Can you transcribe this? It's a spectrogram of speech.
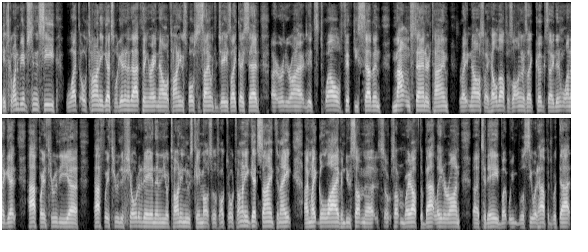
it's going to be interesting to see what Ohtani gets. We'll get into that thing right now. Ohtani was supposed to sign with the Jays, like I said uh, earlier on. It's 12:57 Mountain Standard Time right now, so I held off as long as I could because I didn't want to get halfway through the uh, halfway through the show today, and then the Ohtani news came out. So if Ohtani gets signed tonight, I might go live and do something uh, so, something right off the bat later on uh, today. But we will see what happens with that.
